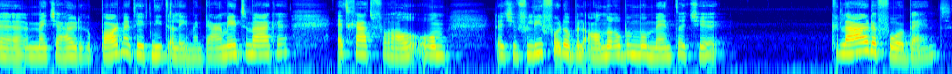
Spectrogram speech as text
uh, met je huidige partner, het heeft niet alleen maar daarmee te maken. Het gaat vooral om dat je verliefd wordt op een ander op een moment dat je klaar ervoor bent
